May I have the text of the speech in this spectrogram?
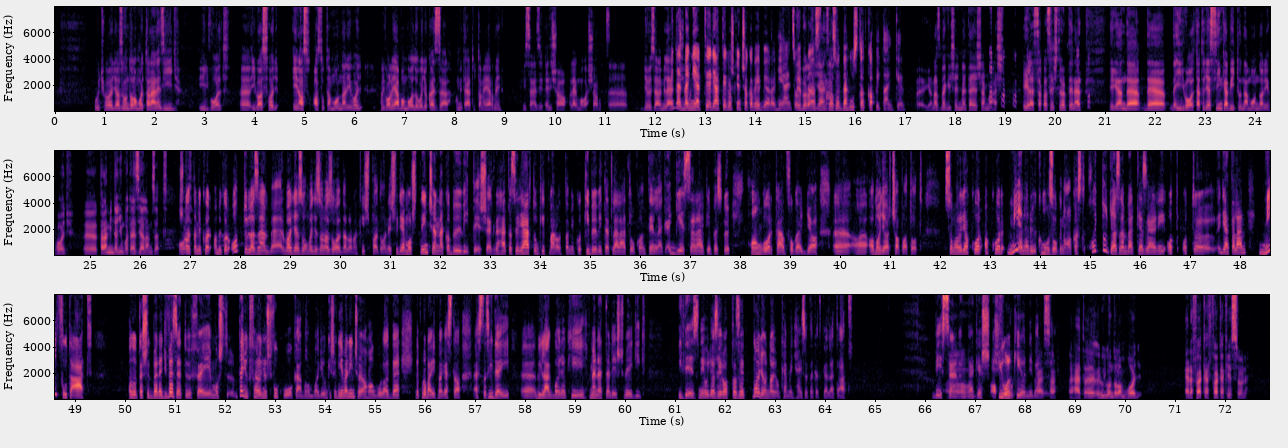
Úgyhogy azt gondolom, hogy talán ez így, így volt Ö, igaz, hogy én azt, azt tudtam mondani, hogy, hogy valójában boldog vagyok ezzel, amit el tudtam érni, hiszen ez, ez is a legmagasabb uh, győzelmi lehetőség. Mindent megnyertél játékosként, csak a VB arany hiányzott. VB arany hiányzott. azt behúztad kapitányként. Igen, az meg is egy teljesen más életszakasz és történet. Igen, de, de, de így volt. Tehát, hogy ezt inkább így tudnám mondani, hogy talán mindannyiunkat ez jellemzett. Hogy, ott, amikor, amikor ott ül az ember, vagy azon, vagy azon az oldalon, a kispadon, és ugye most nincsenek a bővítések, de hát azért jártunk itt már ott, amikor kibővített lelátókon tényleg egészen elképesztő hangorkán fogadja a, a magyar csapatot. Szóval, hogy akkor, akkor milyen erők mozognak, azt hogy tudja az ember kezelni, ott, ott egyáltalán mi fut át adott esetben egy vezető fején. Most tegyük fel, hogy most Fukuokában vagyunk, és hát nyilván nincs olyan hangulat, de, de próbáljuk meg ezt, a, ezt az idei eh, világbajnoki menetelést végig idézni, hogy azért ott azért nagyon-nagyon kemény helyzeteket kellett át vészelnetek, és, és jól abszolút, kijönni belőle. Persze. Hát én úgy gondolom, hogy erre fel kell, fel kell készülni.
